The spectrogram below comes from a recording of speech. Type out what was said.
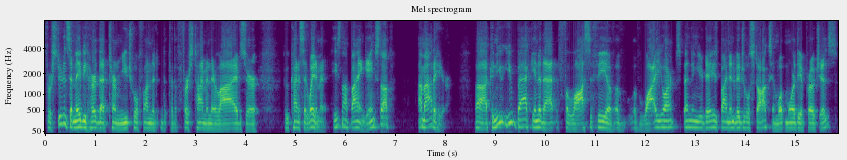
for students that maybe heard that term mutual fund for the first time in their lives or who kind of said, wait a minute, he's not buying GameStop? I'm out of here. Uh, can you you back into that philosophy of, of, of why you aren't spending your days buying individual stocks and what more the approach is?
